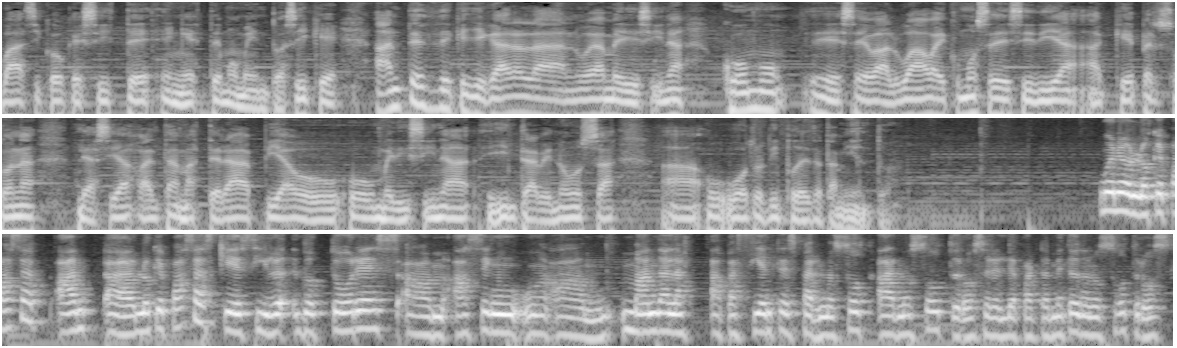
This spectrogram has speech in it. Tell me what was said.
básico que existe en este momento. Así que antes de que llegara la nueva medicina, ¿cómo eh, se evaluaba y cómo se decidía a qué persona le hacía falta más terapia o, medicina intravenosa uh, u otro tipo de tratamiento? Bueno, lo que pasa, uh, lo que pasa es que si doctores hacen, mandan a, pacientes para nosotros, a nosotros en el departamento de nosotros,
